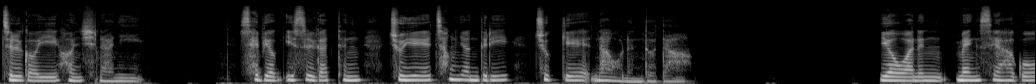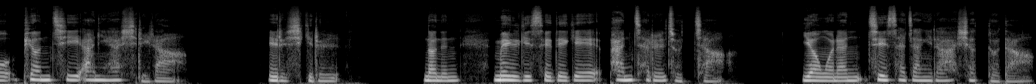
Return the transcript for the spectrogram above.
즐거이 헌신하니 새벽 이슬 같은 주의 청년들이 죽게 나오는도다. 여호와는 맹세하고 변치 아니하시리라. 이르시기를 너는 멜기세덱의 반차를 조차 영원한 제사장이라 하셨도다.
